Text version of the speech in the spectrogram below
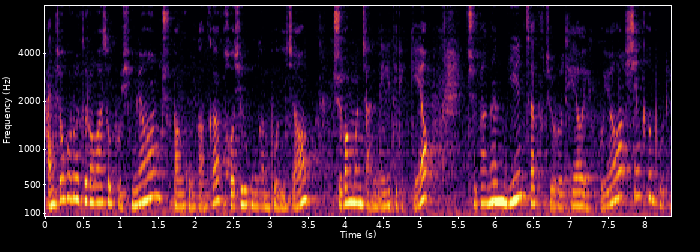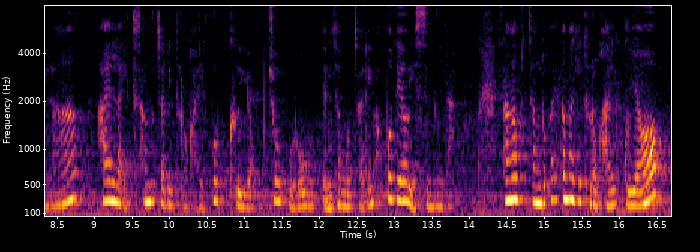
안쪽으로 들어가서 보시면 주방 공간과 거실 공간 보이죠? 주방 먼저 안내해 드릴게요. 주방은 니은자 구조로 되어 있고요. 싱크볼이랑 하이라이트 상구자리 들어가 있고 그 옆쪽으로 냉장고 자리 확보되어 있습니다. 상하부장도 깔끔하게 들어가 있고요.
